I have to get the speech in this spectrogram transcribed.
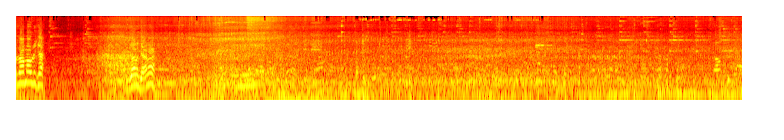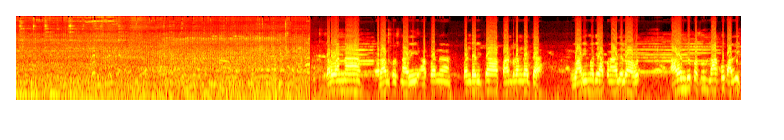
जा माऊली घ्या घ्या ना घ्या ना सर्वांना रामकृष्ण हरी आपण पंढरीच्या पांडुरंगाच्या वारीमध्ये आपण आलेलो आहोत. आळंदीपासून लाखो भाविक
